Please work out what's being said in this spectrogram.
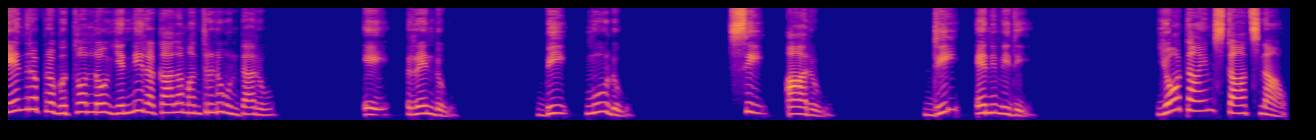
కేంద్ర ప్రభుత్వంలో ఎన్ని రకాల మంత్రులు ఉంటారు? ఏ రెండు. బి మూడు. సి ఆరు. డి ఎనిమిది. యోర్ టైమ్ స్టార్ట్స్ నౌ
